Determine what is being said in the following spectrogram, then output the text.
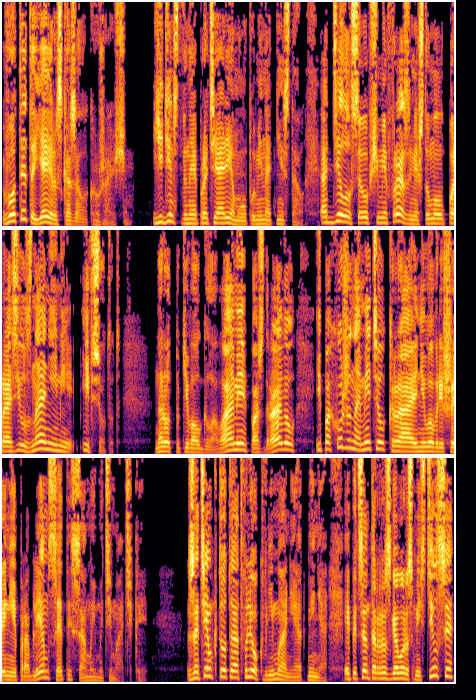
Вот это я и рассказал окружающим. Единственное, про теорему упоминать не стал. Отделался общими фразами, что, мол, поразил знаниями, и все тут. Народ покивал головами, поздравил и, похоже, наметил крайнего в решении проблем с этой самой математикой. Затем кто-то отвлек внимание от меня. Эпицентр разговора сместился,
